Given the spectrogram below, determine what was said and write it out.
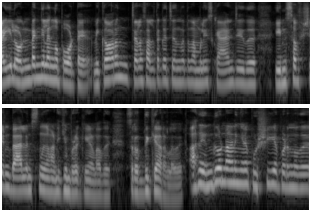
കയ്യിലുണ്ടെങ്കിൽ അങ്ങ് പോട്ടെ. മിക്കവാറും ചില സ്ഥലത്തൊക്കെ ചെന്നിട്ട് നമ്മൾ ഈ സ്കാൻ ചെയ്ത് ഇൻസഫിഷ്യൻ ബാലൻസ് എന്ന് കാണിക്കുമ്പോഴൊക്കെയാണ് അത് ശ്രദ്ധിക്കാറുള്ളത്. അത് എന്തുകൊണ്ടാണ് ഇങ്ങനെ പുഷ് ചെയ്യപ്പെടുന്നത്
